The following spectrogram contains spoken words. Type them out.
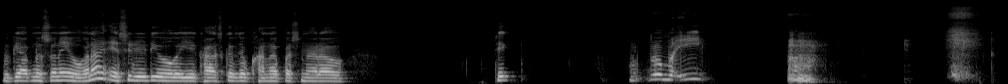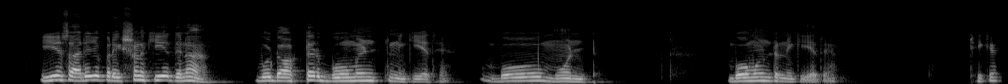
क्योंकि तो आपने सुना ही होगा ना एसिडिटी हो गई है, खासकर जब खाना पच ना रहा हो। ठीक? तो भाई, ये सारे जो परीक्षण किए थे ना, वो डॉक्टर बोमेंट ने किए थे। बोमोंट। बोमोंट ने किए थे। ठीक है?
